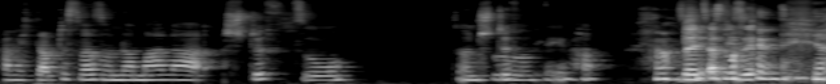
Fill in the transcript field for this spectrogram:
Aber ich glaube, das war so ein normaler Stift, so. So ein so. Stiftkleber. Okay, so jetzt diese, ja,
